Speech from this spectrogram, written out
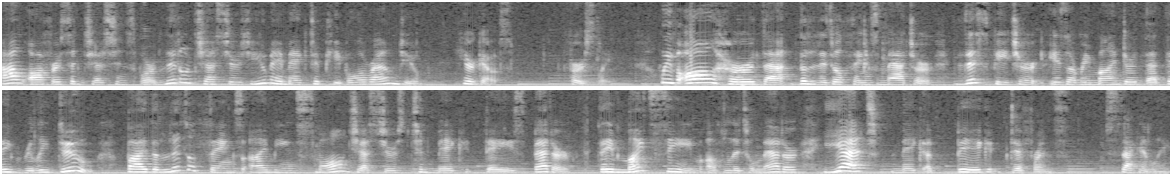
I'll offer suggestions for little gestures you may make to people around you. Here goes. Firstly, we've all heard that the little things matter. This feature is a reminder that they really do. By the little things, I mean small gestures to make days better. They might seem of little matter, yet make a big difference. Secondly,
